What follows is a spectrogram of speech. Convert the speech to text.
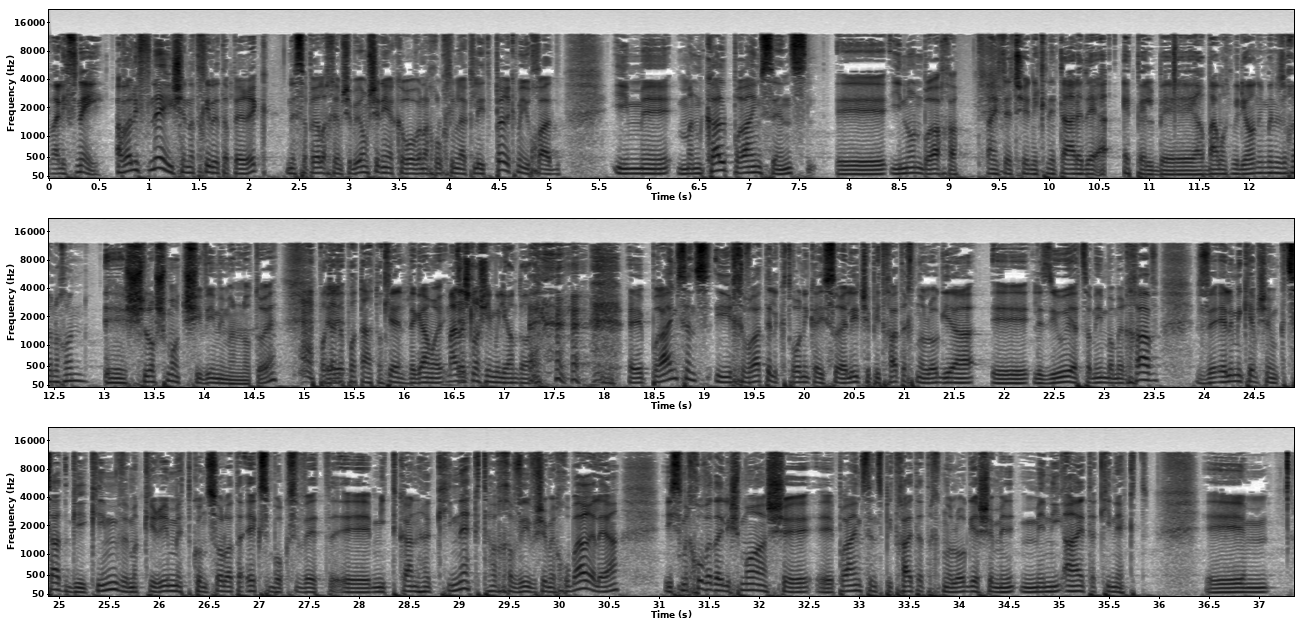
אבל לפני. אבל לפני שנתחיל את הפרק, נספר לכם שביום שני הקרוב אנחנו הולכים להקליט פרק מיוחד עם מנכ"ל PrimeSense, ינון ברכה. PrimeSense שנקנתה על ידי אפל ב-400 מיליון אם אני זוכר נכון? 370 אם אני לא טועה. Potato potato. כן, לגמרי. מה זה 30 מיליון דולר? PrimeSense היא חברת אלקטרוניקה ישראלית שפיתחה טכנולוגיה לזיהוי עצמים במרחב, ואלה מכם שהם קצת גיקים ומכירים את קונסולת ה Xbox ואת מתקן ה Kinect החביב שמחובר אליה, ישמחו ודאי לשמוע ש PrimeSense פיתחה את הטכנולוגיה שמניעה את ה Kinect.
